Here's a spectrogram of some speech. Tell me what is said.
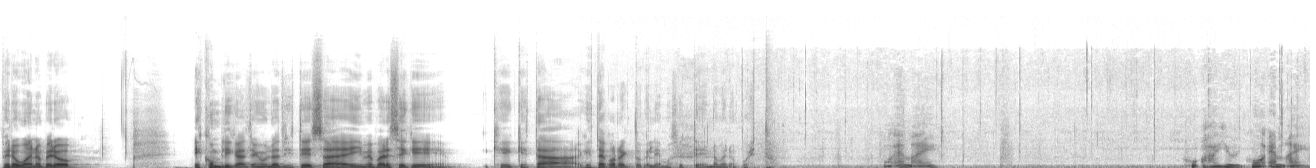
Pero bueno, pero es complicado, tengo la tristeza y me parece que, que, que está, que está correcto que leemos este noveno puesto. Who am I? Who are you? Who am I?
